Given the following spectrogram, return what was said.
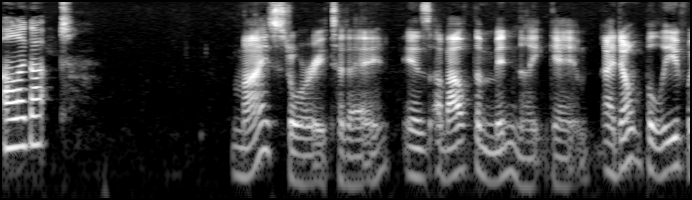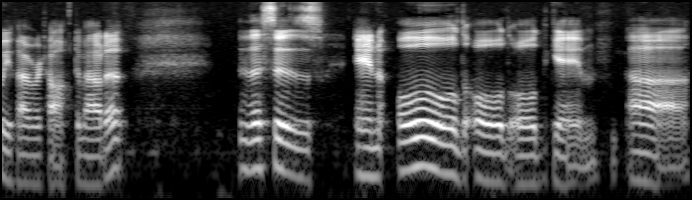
all I got. My story today is about the Midnight Game. I don't believe we've ever talked about it. This is an old, old, old game. Uh,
